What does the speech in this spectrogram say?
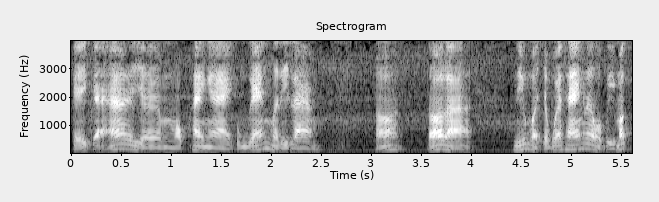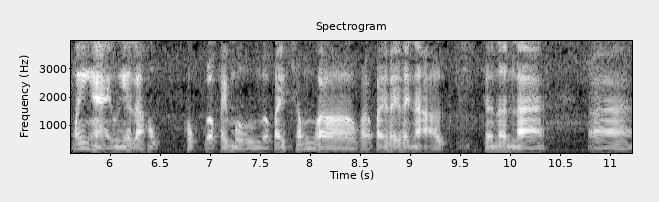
Kể cả ờ, một hai ngày cũng gán mà đi làm. Đó đó là nếu mà trong cái tháng đó mà bị mất mấy ngày có nghĩa là hụt hụt là phải mượn rồi phải sống và, và phải, phải phải nợ. Cho nên là à,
